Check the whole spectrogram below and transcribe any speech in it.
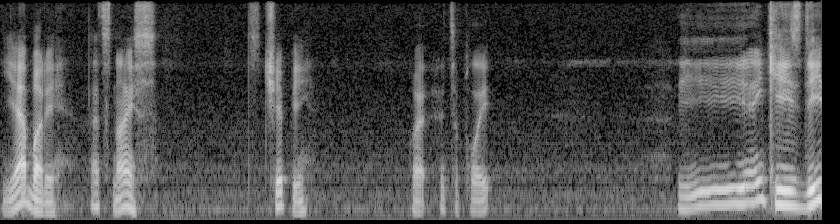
Yeah, buddy. That's nice. It's chippy, but it's a plate. The Yankees D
